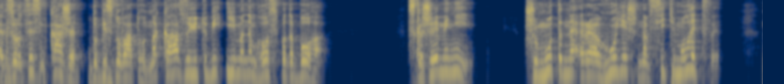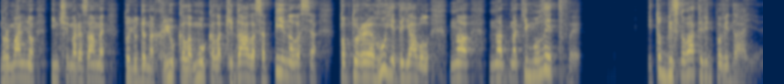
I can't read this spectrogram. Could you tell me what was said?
Екзорцизм каже до біснуватого: наказую тобі іменем Господа Бога. Скажи мені, чому ти не реагуєш на всі ті молитви? Нормально, іншими разами, то людина хрюкала, мукала, кидалася, піналася, тобто реагує диявол на, на, на ті молитви. І тут біснуватий відповідає:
